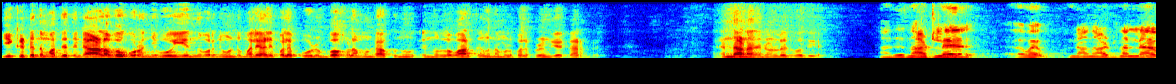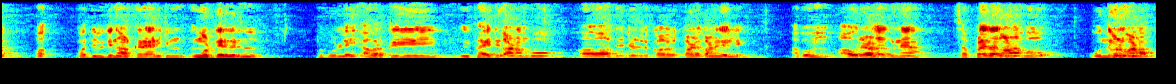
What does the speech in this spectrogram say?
ഈ കിട്ടുന്ന മദ്യത്തിന്റെ അളവ് കുറഞ്ഞു പോയി എന്ന് പറഞ്ഞുകൊണ്ട് മലയാളി പലപ്പോഴും ബഹളം ഉണ്ടാക്കുന്നു എന്നുള്ള വാർത്തകൾ നമ്മൾ പലപ്പോഴും കേൾക്കാറുണ്ട്. എന്താണ് അതിനുള്ള ഒരു പ്രതികരണം? അത് നാട്ടിലെ നാട്ടിൽ നല്ല മദ്യപിക്കുന്ന ആൾക്കാരായിരിക്കും ഇങ്ങോട്ട് കയറി വരുന്നത്. അപ്പോൾ പുള്ളി അവർക്ക് ഈ ഫൈറ്റ് കാണുമ്പോൾ ആദ്യമായിട്ട് കാണുകയല്ലേ? അപ്പം ആ ഒരാൾ ഇങ്ങനെ സപ്ലൈ ചെയ്ത് കാണുമ്പോൾ ഒന്നുകൾ വേണം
